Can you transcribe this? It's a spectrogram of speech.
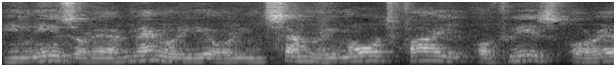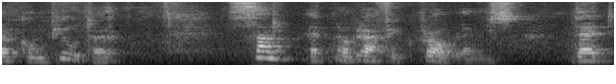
in his or her memory or in some remote file of his or her computer, some ethnographic problems that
